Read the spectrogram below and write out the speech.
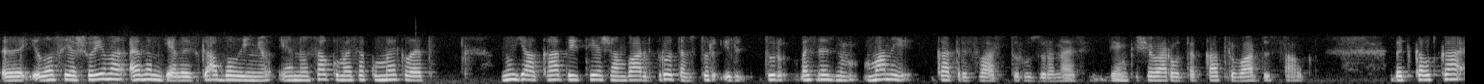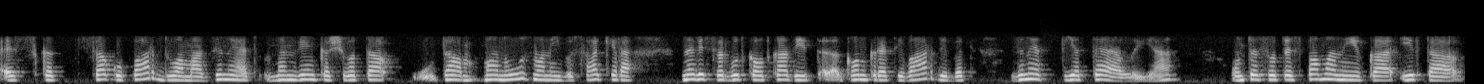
uh, lasīju šo evaņģēlijas gabaliņu, ja no sākuma es saku meklēt, nu jā, kādi tiešām vārdi, protams, tur ir, tur, es nezinu, mani katrs vārds tur uzrunājas, vienkārši varu tā katru vārdu saukt. Bet kaut kā es, kad saku pārdomāt, ziniet, man vienkārši tā, tā manu uzmanību sakira nevis varbūt kaut kādi konkrēti vārdi, bet, ziniet, tie tēli, jā. Ja? Un tas, ot, es pamanīju, ka ir tā,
